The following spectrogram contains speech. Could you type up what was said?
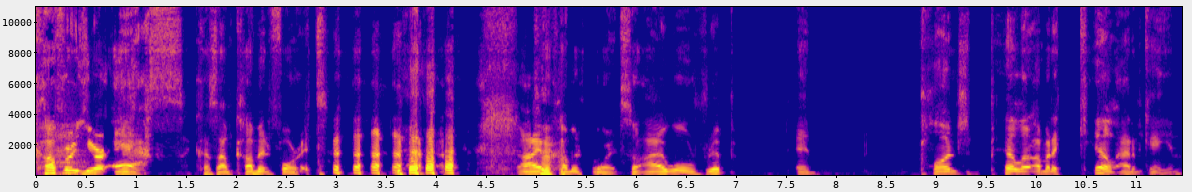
Cover your ass, because I'm coming for it. I'm coming for it. So I will rip and plunge pillar. I'm gonna kill Adam Kane,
